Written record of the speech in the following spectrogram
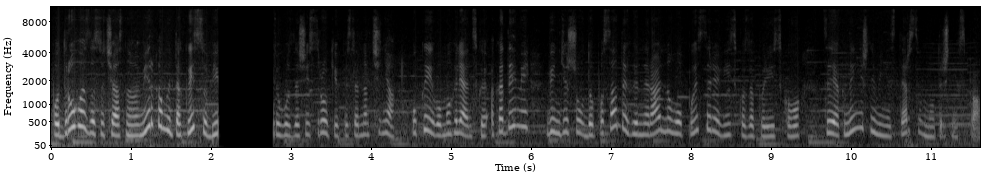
По-друге, за сучасними мірками такий собі. Всього за 6 років після навчання у Києво-Могилянської академії він дійшов до посади генерального писаря війська Запорізького. Це як нинішнє Міністерство внутрішніх справ.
